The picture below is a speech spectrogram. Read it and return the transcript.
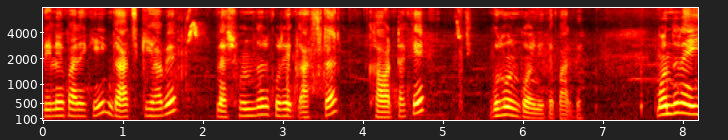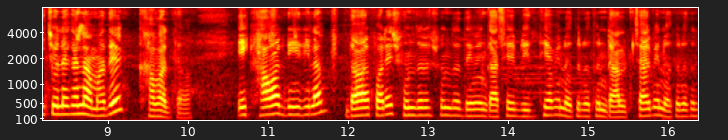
দিলে পারে কি গাছ কি হবে না সুন্দর করে গাছটা খাবারটাকে গ্রহণ করে নিতে পারবে। বন্ধুরা, এই চলে গেল আমাদের খাবার দেওয়া। এই খাবার দিয়ে দিলাম। দেওয়ার পরে সুন্দর সুন্দর দেবেন গাছের বৃদ্ধি হবে, নতুন নতুন ডাল ছাড়বে, নতুন নতুন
